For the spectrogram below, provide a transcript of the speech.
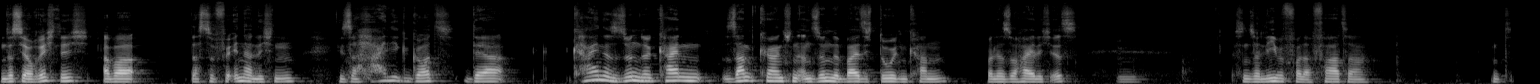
Und das ist ja auch richtig, aber das zu verinnerlichen, dieser heilige Gott, der keine Sünde, kein Sandkörnchen an Sünde bei sich dulden kann, weil er so heilig ist, ist unser liebevoller Vater. Und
